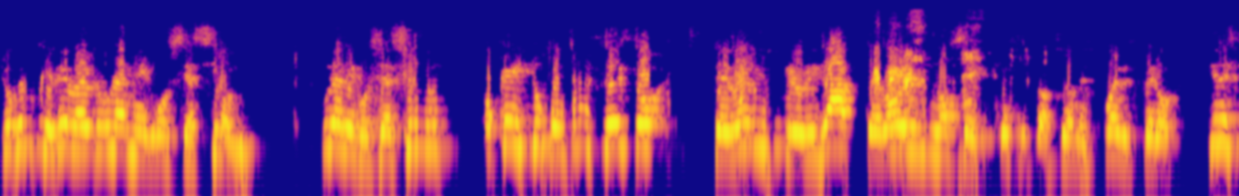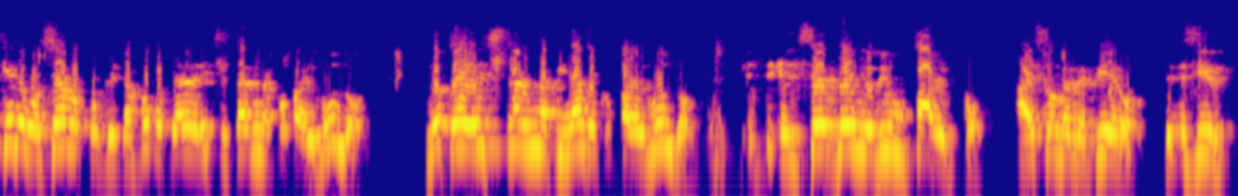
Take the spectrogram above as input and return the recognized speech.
Yo creo que debe haber una negociación. Una negociación, ok, tú compraste esto, te doy prioridad, te doy no sé qué situaciones puedes, pero tienes que negociarlo porque tampoco te da derecho a estar en una Copa del Mundo. No te da derecho a estar en una final de Copa del Mundo. el ser dueño de un palco, a eso me refiero. Es decir,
